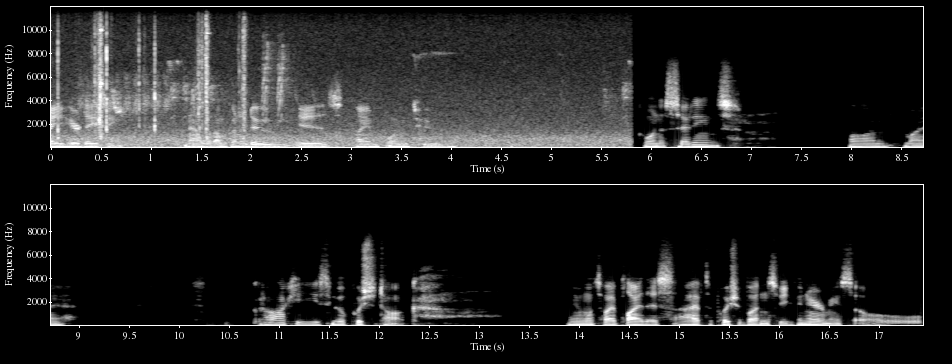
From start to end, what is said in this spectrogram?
Now you hear DayZ. Now what I'm going to do is I am going to go into settings on my hotkeys and go push to talk. And once I apply this, I have to push a button so you can hear me. So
